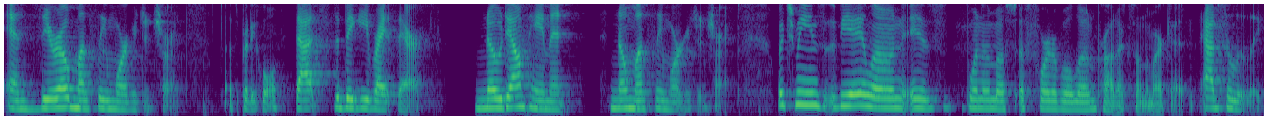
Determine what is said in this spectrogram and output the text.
and zero monthly mortgage insurance. That's pretty cool. That's the biggie right there. No down payment, no monthly mortgage insurance. Which means the VA loan is one of the most affordable loan products on the market. Absolutely.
